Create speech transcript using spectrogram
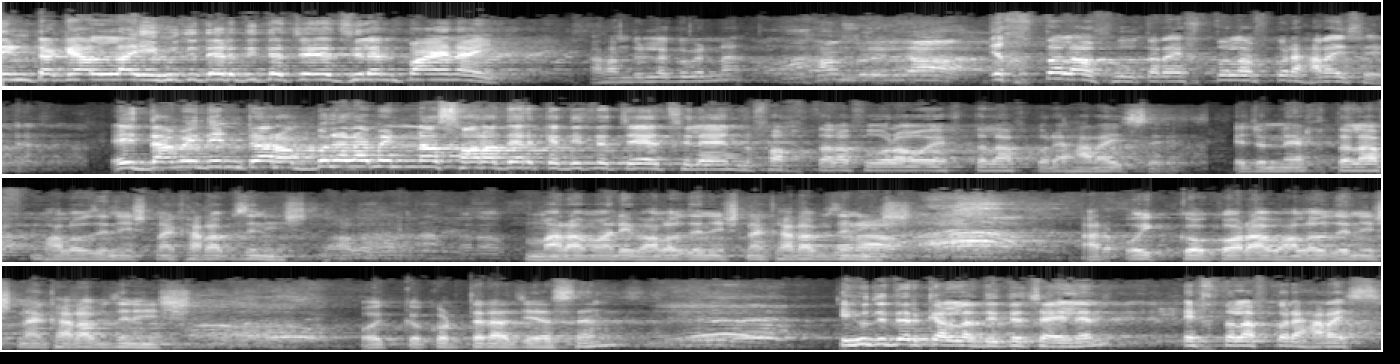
দিনটাকে আল্লাহ ইহুদিদের দিতে চেয়েছিলেন পায় নাই। আলহামদুলিল্লাহ করবেন না? আলহামদুলিল্লাহ। ইখতলাফু তারা ইখতলাফ করে হারাইছে এটা। এই দামি দিনটা রব্বুল আলামিন না সারাদেরকে দিতে চেয়েছিলেন ফাখতালাফু ওরাও ইখতলাফ করে হারাইছে। এজন্য ইখতলাফ ভালো জিনিস না খারাপ জিনিস? মারামারি ভালো জিনিস না খারাপ জিনিস? আর ঐক্য করা ভালো জিনিস না খারাপ জিনিস? ঐক্য করতে রাজি আছেন? ইহুদিদেরকে আল্লাহ দিতে চাইলেন ইখতলাফ করে হারাইছে।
